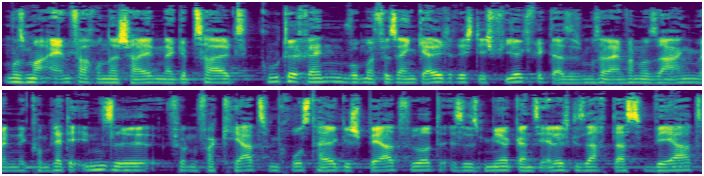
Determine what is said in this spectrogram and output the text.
muss man einfach unterscheiden. Da gibt's halt gute Rennen, wo man für sein Geld richtig viel kriegt. Also ich muss halt einfach nur sagen, wenn eine komplette Insel für den Verkehr zum Großteil gesperrt wird, ist es mir ganz ehrlich gesagt das wert,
